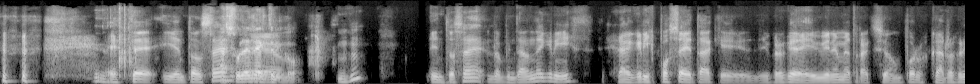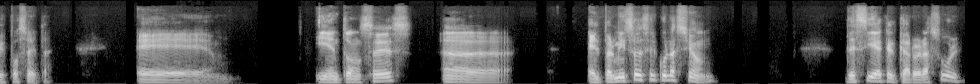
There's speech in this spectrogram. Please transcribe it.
este, y entonces. Azul eléctrico. Uh Entonces lo pintaron de gris, era gris poseta, que yo creo que de ahí viene mi atracción por los carros gris poseta. Eh, y entonces, uh, el permiso de circulación decía que el carro era azul.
